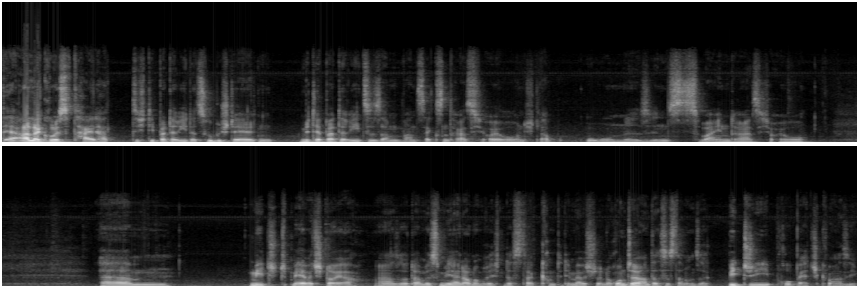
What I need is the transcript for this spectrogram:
der allergrößte Teil hat sich die Batterie dazu bestellt und mit der Batterie zusammen waren es 36 Euro und ich glaube, ohne sind es 32 Euro. Ähm, mit Mehrwertsteuer. Also da müssen wir halt auch noch rechnen, dass da kommt die Mehrwertsteuer noch runter und das ist dann unser Budget pro Badge quasi.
